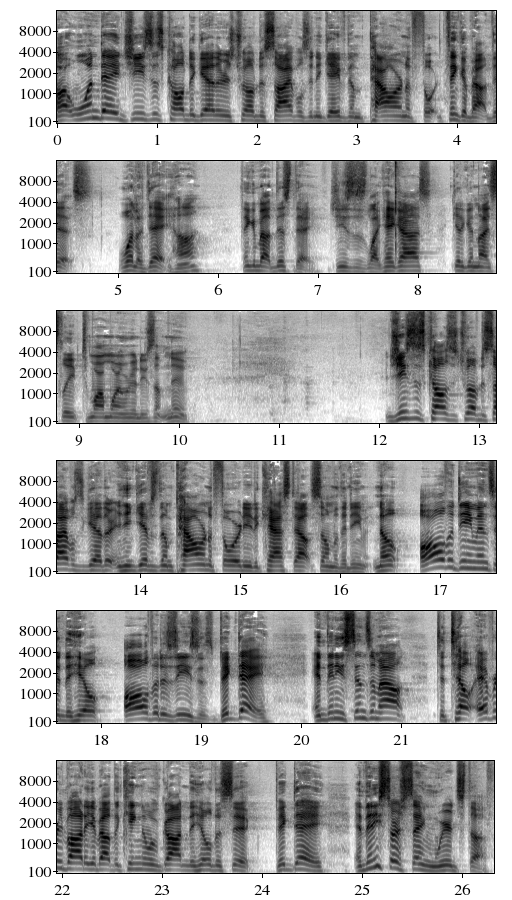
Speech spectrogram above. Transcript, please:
Uh, one day, Jesus called together his 12 disciples and he gave them power and authority. Think about this. What a day, huh? Think about this day. Jesus is like, hey guys, get a good night's sleep. Tomorrow morning, we're going to do something new. Jesus calls his 12 disciples together and he gives them power and authority to cast out some of the demons. No, all the demons and to heal all the diseases. Big day. And then he sends them out to tell everybody about the kingdom of God and to heal the sick. Big day. And then he starts saying weird stuff.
